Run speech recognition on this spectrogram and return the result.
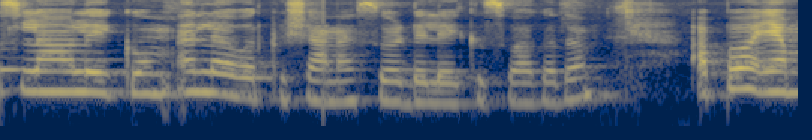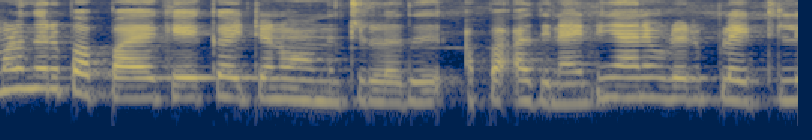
അസ്സാം വലൈക്കും എല്ലാവർക്കും ഷാനാസ് വേർഡിലേക്ക് സ്വാഗതം. അപ്പോൾ നമ്മളിന്നൊരു പപ്പായ കേക്ക് ആയിട്ടാണ് വന്നിട്ടുള്ളത്. അപ്പോൾ അതിനായിട്ട് ഞാനിവിടെ ഒരു പ്ലേറ്റിൽ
